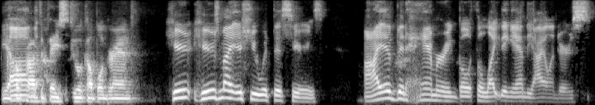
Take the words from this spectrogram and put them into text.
Yeah, I'll um, have to pay Stu a couple grand. Here, here's my issue with this series. I have been hammering both the Lightning and the Islanders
